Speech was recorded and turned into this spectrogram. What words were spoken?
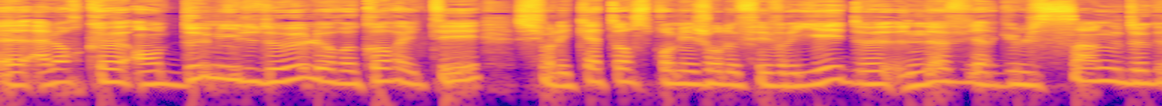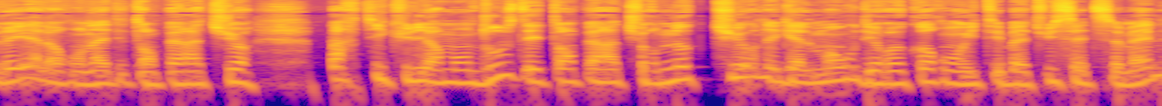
euh, alors qu'en 2002, le record été sur les 14 premiers jours de février de 9,5 degrés. Alors on a des températures particulièrement douces, des températures nocturnes également où des records ont été battus cette semaine.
